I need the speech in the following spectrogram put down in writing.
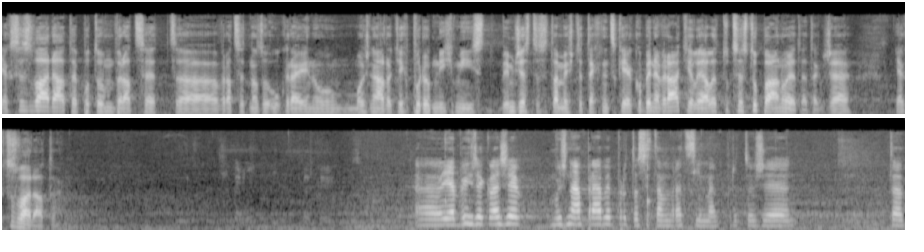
jak se zvládáte potom vracet, eh, vracet na tu Ukrajinu, možná do těch podobných míst? Vím, že jste se tam ještě technicky jakoby nevrátili, ale tu cestu plánujete, takže jak to zvládáte? Eh, já bych řekla, že možná právě proto se tam vracíme, protože ta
